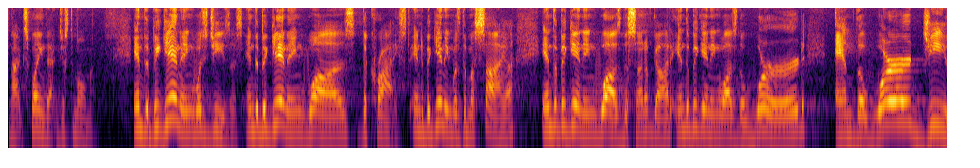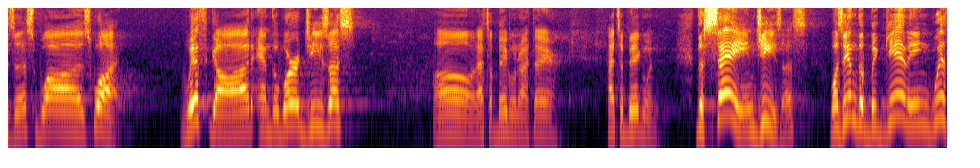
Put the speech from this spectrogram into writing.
And I'll explain that in just a moment. In the beginning was Jesus. In the beginning was the Christ. In the beginning was the Messiah. In the beginning was the Son of God. In the beginning was the Word. And the Word Jesus was what? With God. And the Word Jesus. Oh, that's a big one right there. That's a big one. The same Jesus was in the beginning with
